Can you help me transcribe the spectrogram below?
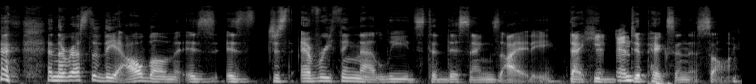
and the rest of the album is is just everything that leads to this anxiety that he and, depicts in this song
